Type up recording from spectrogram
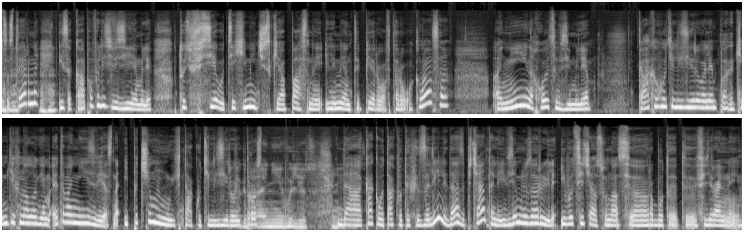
Цистерны Мгм. и закапывались в земли. То есть все вот те химически опасные элементы первого, второго класса, они находятся в земле. Как их утилизировали, по каким технологиям, этого неизвестно. И почему их так утилизировали? Когда Просто они выльются. да, как вот так вот их и залили, да, запечатали и в землю зарыли. И вот сейчас у нас э, работает э, федеральный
